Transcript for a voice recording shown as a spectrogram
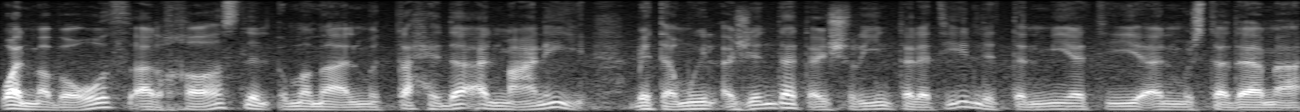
والمبعوث الخاص للأمم المتحدة المعني بتمويل أجندة 2030 للتنمية المستدامة.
